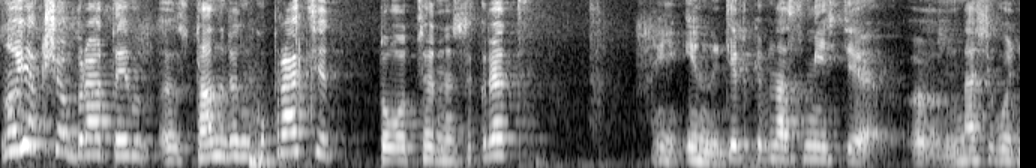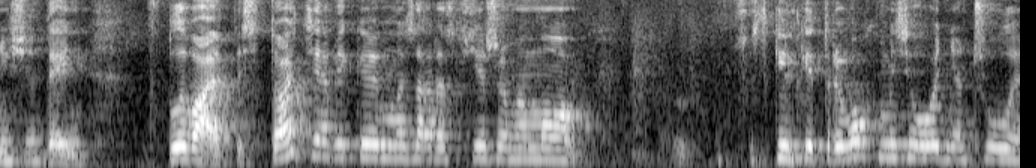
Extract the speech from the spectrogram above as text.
Ну, якщо брати е, стан ринку праці, то це не секрет. І, не тільки в нас в місті е, на сьогоднішній день впливає та ситуація, в якій ми зараз всі живемо, скільки тривог ми сьогодні чули.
